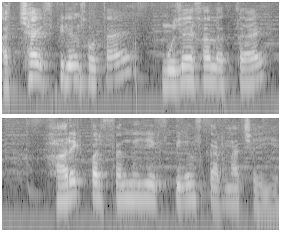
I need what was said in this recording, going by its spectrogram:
अच्छा एक्सपीरियंस होता है। मुझे ऐसा लगता है, हर एक पर्सन ने ये एक्सपीरियंस करना चाहिए।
